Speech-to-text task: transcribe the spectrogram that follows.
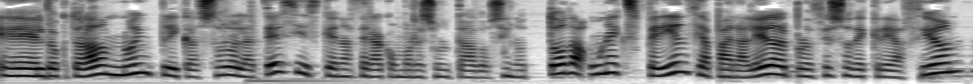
El doctorado no implica solo la tesis que nacerá como resultado, sino toda una experiencia paralela al proceso de creación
